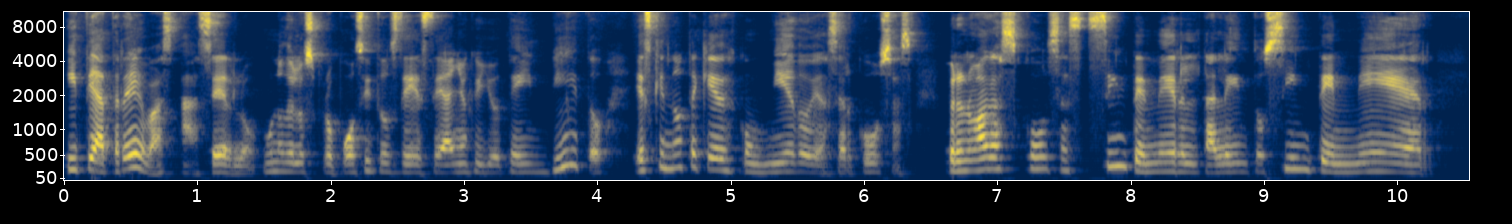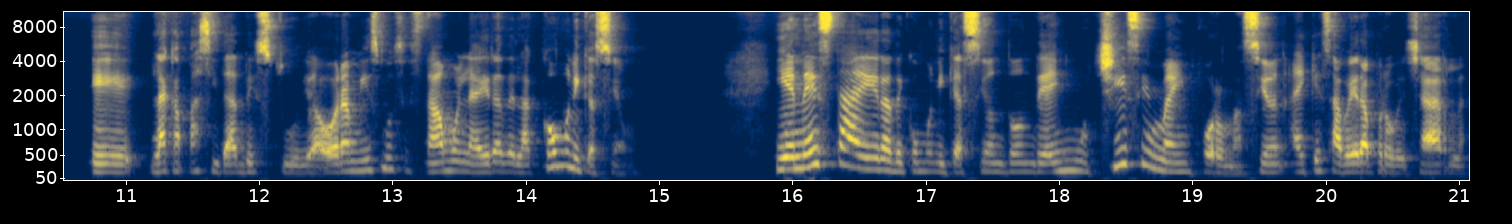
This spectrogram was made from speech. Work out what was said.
y te atrevas a hacerlo. Uno de los propósitos de este año que yo te invito es que no te quedes con miedo de hacer cosas, pero no hagas cosas sin tener el talento, sin tener eh, la capacidad de estudio. Ahora mismo estamos en la era de la comunicación. Y en esta era de comunicación donde hay muchísima información, hay que saber aprovecharla,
